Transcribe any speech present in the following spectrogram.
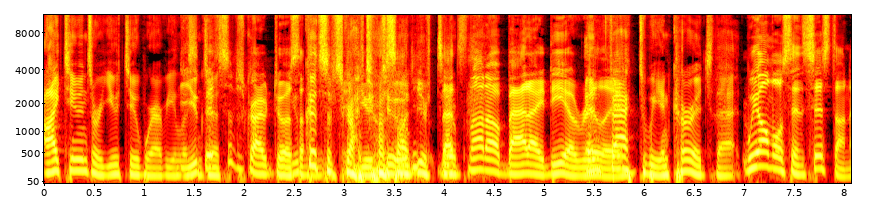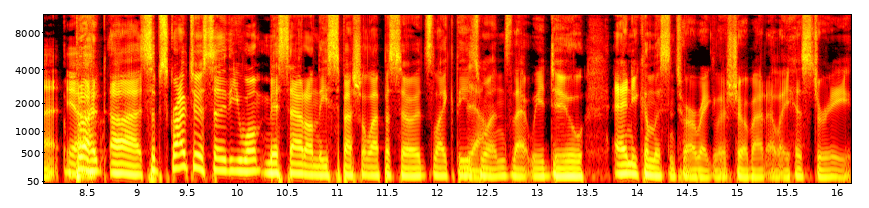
iTunes or YouTube, wherever you listen you to could us. subscribe to us. You could subscribe to us on YouTube. That's not a bad idea, really. In fact, we encourage that. we almost insist on it. Yeah. But uh, subscribe to us so that you won't miss out on these special episodes like these Yeah. ones that we do, and you can listen to our regular show about LA history.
